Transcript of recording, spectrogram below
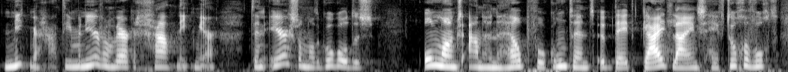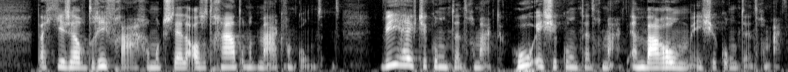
niet meer gaat. Die manier van werken gaat niet meer. Ten eerste omdat Google dus onlangs aan hun Helpful Content Update Guidelines heeft toegevoegd dat je jezelf drie vragen moet stellen als het gaat om het maken van content. Wie heeft je content gemaakt? Hoe is je content gemaakt? En waarom is je content gemaakt?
